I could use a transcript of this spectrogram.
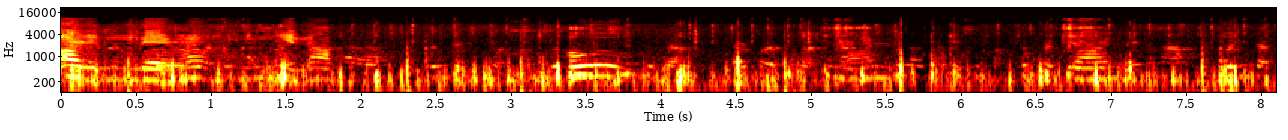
อ้แดงๆนะเห็นนะครับโอ้จานจานจัง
